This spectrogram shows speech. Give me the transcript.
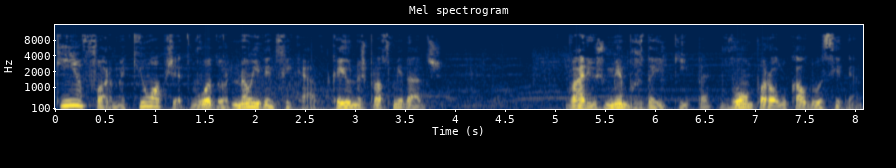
que informa que um objeto voador não identificado caiu nas proximidades. Vários membros da equipa voam para o local do acidente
